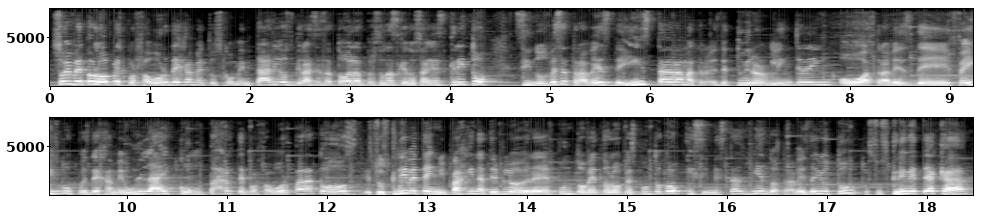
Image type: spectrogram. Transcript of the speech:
Soy Beto López, por favor déjame tus comentarios, gracias a todas las personas que nos han escrito. Si nos ves a través de Instagram, a través de Twitter, LinkedIn o a través de Facebook, pues déjame un like, comparte por favor para todos. Suscríbete en mi página www.betolopez.com y si me estás viendo a través de YouTube, pues suscríbete acá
